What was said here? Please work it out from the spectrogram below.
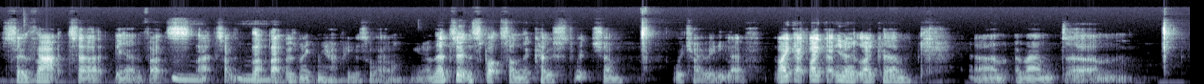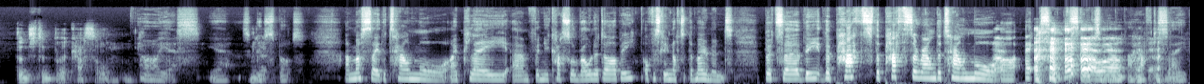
so that uh, you know that's mm. that's mm. that that was making me happy as well. You know, there are certain spots on the coast which um which I really love, like like you know like um um around um Dunstanburgh Castle. Oh yes, yeah, that's a good yeah. spot. I must say, the Town Moor, I play um, for Newcastle Roller Derby. Obviously, not at the moment, but uh, the the paths the paths around the Town Moor are excellent skating on. I have to say,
